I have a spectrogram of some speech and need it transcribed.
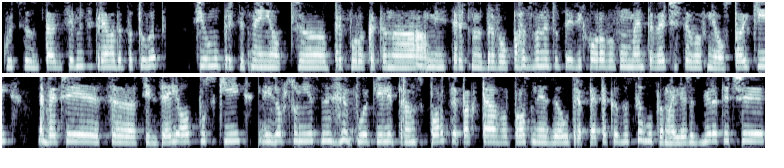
които за тази седмица трябва да пътуват. Силно притеснени от препоръката на Министерството на здравеопазването. Тези хора в момента вече са в неустойки вече са си взели отпуски. Изобщо ние сме платили транспорт, все пак става въпрос не за утре петък, а за събота, нали? Разбирате, че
